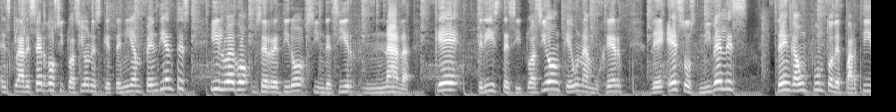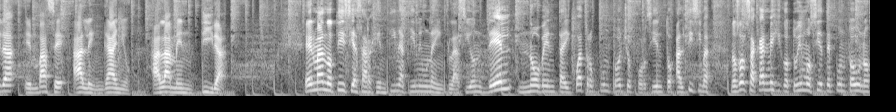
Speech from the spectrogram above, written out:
esclarecer dos situaciones que tenían pendientes y luego se retiró sin decir nada. Qué triste situación que una mujer de esos niveles tenga un punto de partida en base al engaño, a la mentira. En más noticias, Argentina tiene una inflación del 94.8% altísima. Nosotros acá en México tuvimos 7.1,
